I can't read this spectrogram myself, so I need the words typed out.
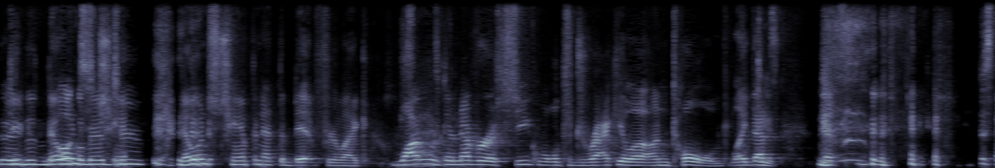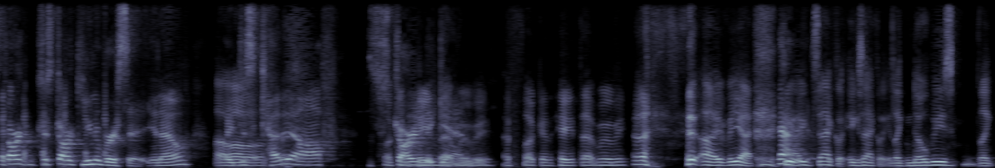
in the no one's Aquaman champ- 2? No one's champing at the bit for like, why was there never a sequel to Dracula Untold? Like that's that's just dark just dark universe it, you know? Like Oh, just cut it off, start it hate that again. movie. I fucking hate that movie. I, but yeah, dude, Yeah. exactly, exactly. Like nobody's like,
